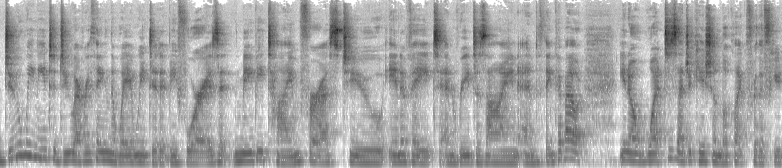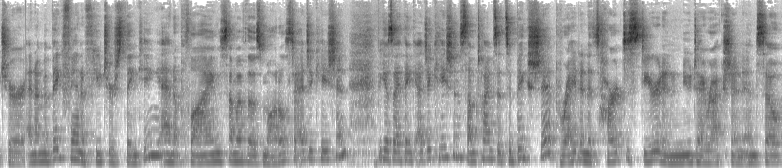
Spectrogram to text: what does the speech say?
do we need to do everything the way we did it before? Is it maybe time for us to innovate and redesign and think about you know, what does education look like for the future? And I'm a big fan of futures thinking and applying some of those models to education because I think education sometimes it's a big ship, right? And it's hard to steer it in a new direction. And so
